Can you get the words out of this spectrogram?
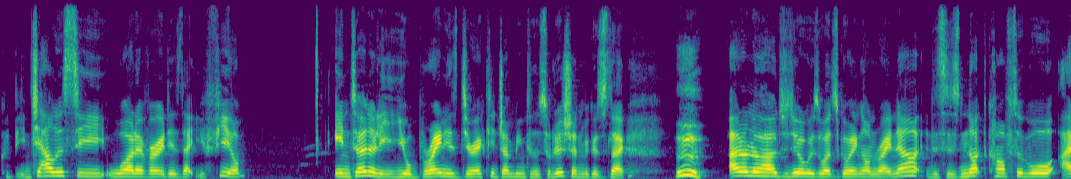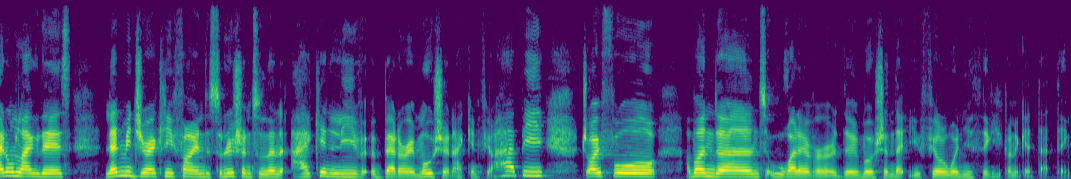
could be jealousy, whatever it is that you feel internally your brain is directly jumping to the solution because it's like I don't know how to deal with what's going on right now. This is not comfortable. I don't like this. Let me directly find the solution so then I can live a better emotion. I can feel happy, joyful, abundant, whatever the emotion that you feel when you think you're going to get that thing.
